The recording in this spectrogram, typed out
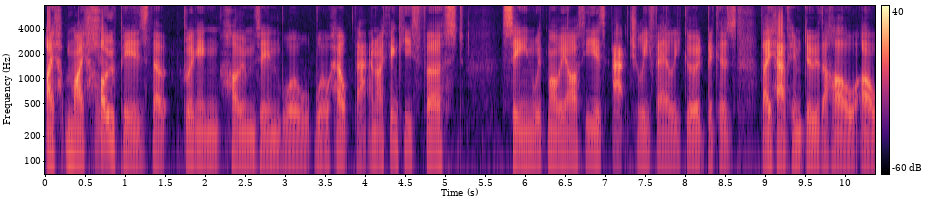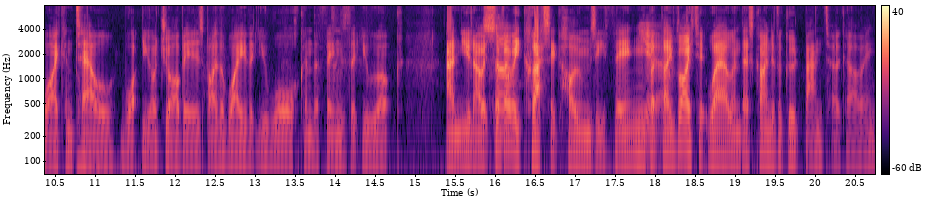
I my hope is that bringing Holmes in will will help that. And I think his first scene with Moriarty is actually fairly good because they have him do the whole oh I can tell what your job is by the way that you walk and the things that you look. And you know it's a very classic Holmesy thing, but they write it well, and there's kind of a good banter going.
